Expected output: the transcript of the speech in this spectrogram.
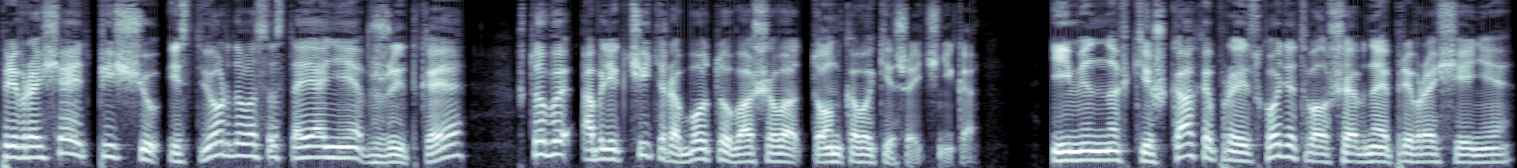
превращает пищу из твердого состояния в жидкое, чтобы облегчить работу вашего тонкого кишечника. Именно в кишках и происходит волшебное превращение.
